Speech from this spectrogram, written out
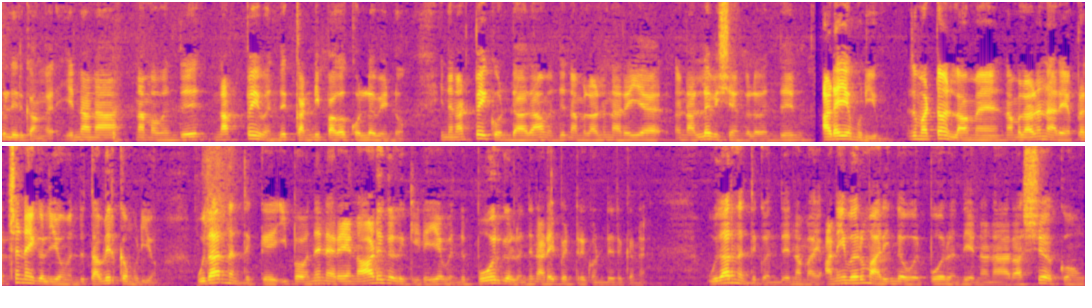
சொல்லியிருக்காங்க. என்னன்னா நம்ம வந்து நட்பை வந்து கண்டிப்பாக கொள்ள வேண்டும். இந்த நட்பை கொண்டாதான் வந்து நம்மளால நிறைய நல்ல விஷயங்களை வந்து அடைய முடியும். இது மட்டும் இல்லாமல் நம்மளால நிறைய பிரச்சனைகளையும் வந்து தவிர்க்க முடியும். உதாரணத்துக்கு இப்போ வந்து நிறைய நாடுகளுக்கு இடையே வந்து போர்கள் வந்து நடைபெற்று கொண்டிருக்கின்றன. உதாரணத்துக்கு வந்து நம்ம அனைவரும் அறிந்த ஒரு போர் வந்து என்னன்னா ரஷ்யாவுக்கும்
